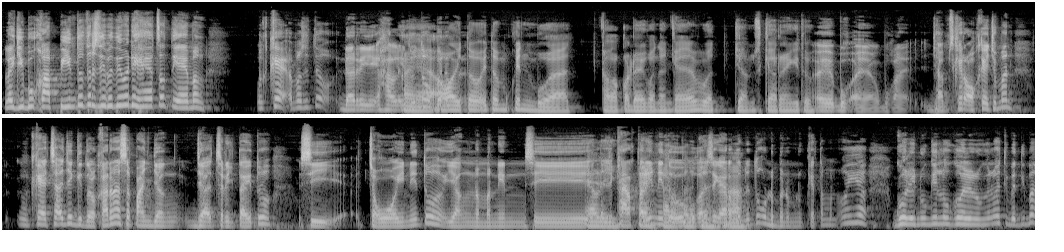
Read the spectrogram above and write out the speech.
lagi buka pintu terus tiba-tiba di headset ya emang kayak maksudnya dari hal itu tuh Kayak, oh itu itu mungkin buat kalau dari konten kayaknya buat jump scare gitu. Eh, bu, eh, bukan jump scare oke cuman catch aja gitu loh karena sepanjang ja- cerita itu si cowok ini tuh yang nemenin si Ellie. karakter Eh, ini tuh karakter bukan itu. si karakter Ah. itu udah bener-bener kayak temen oh iya gue lindungin lo gue lindungin lo tiba-tiba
